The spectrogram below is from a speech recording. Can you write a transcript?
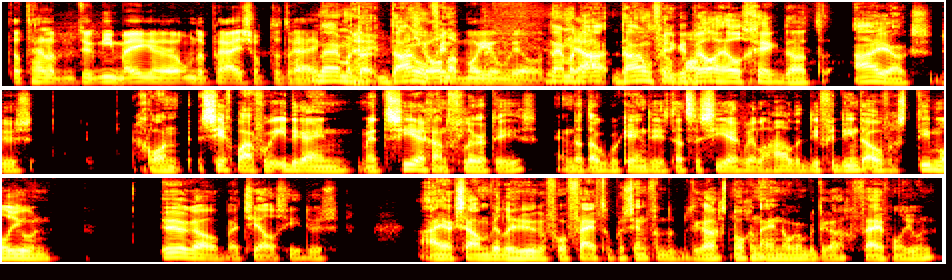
Dat helpt natuurlijk niet mee eh, om de prijs op te drijven. Nee, maar da- Nee, als daarom je vind 100 miljoen wil. Nee, Dus maar ja, daar- daarom vind ik het wel heel gek dat Ajax dus gewoon zichtbaar voor iedereen met Ziyech aan het flirten is. En dat ook bekend is dat ze Ziyech willen halen. Die verdient overigens 10 miljoen euro bij Chelsea. Dus Ajax zou hem willen huren voor 50% van het bedrag. Is nog een enorm bedrag, 5 miljoen.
